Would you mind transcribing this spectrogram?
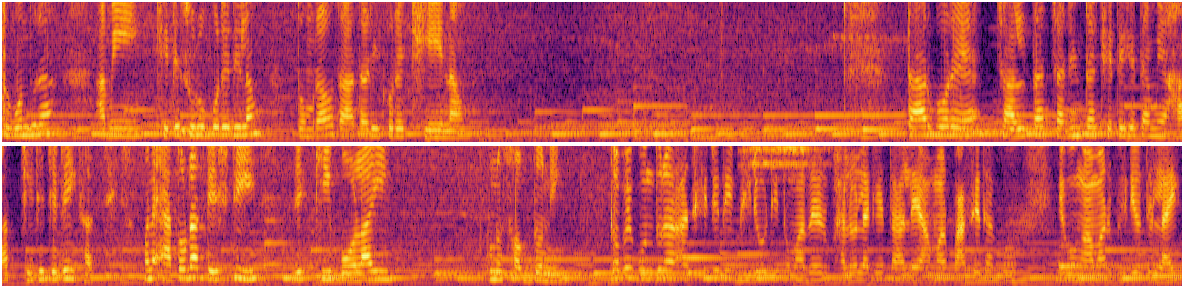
তো বন্ধুরা, আমি খেতে শুরু করে দিলাম। তোমরাও তাড়াতাড়ি করে খেয়ে নাও। তারপরে চালতার চাটনিটা খেতে খেতে আমি হাত চেটে চেটেই খাচ্ছি। মানে এতটা টেস্টি যে কি বলাই কোনো শব্দ নেই। তবে বন্ধুরা, আজকে যদি ভিডিওটি তোমাদের ভালো লাগে তাহলে আমার পাশে থাকো এবং আমার ভিডিওতে লাইক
